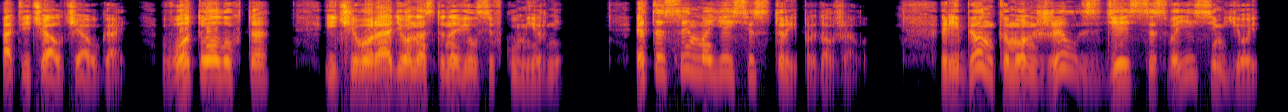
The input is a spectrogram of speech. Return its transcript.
отвечал Чао Гай. Вот олух-то! И чего ради он остановился в кумирне? Это сын моей сестры, продолжал он. Ребенком он жил здесь со своей семьей,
